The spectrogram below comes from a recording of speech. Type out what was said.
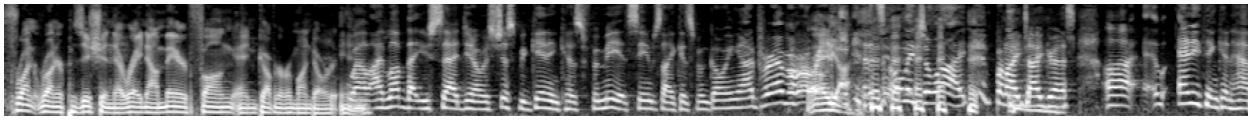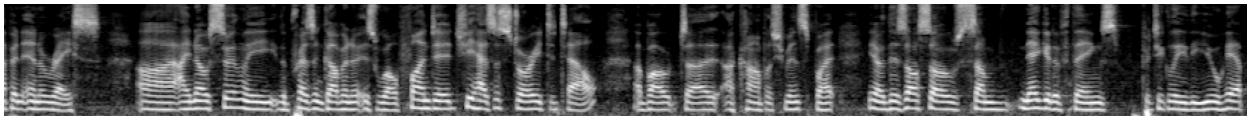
front runner position that right now Mayor Fung and Governor Raimondo are in? Well, I love that you said, you know, it's just beginning because for me it seems like it's been going on forever already. yeah. it's only July, but I digress. Uh, anything can happen in a race. Uh, I know certainly the present governor is well funded. She has a story to tell about uh, accomplishments, but you know, there's also some negative things, particularly the UHIP.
